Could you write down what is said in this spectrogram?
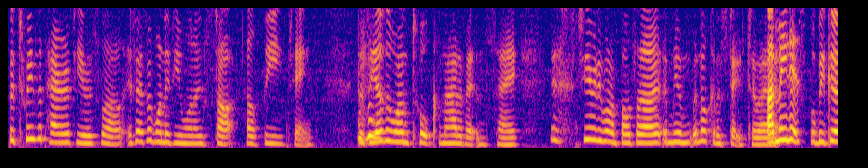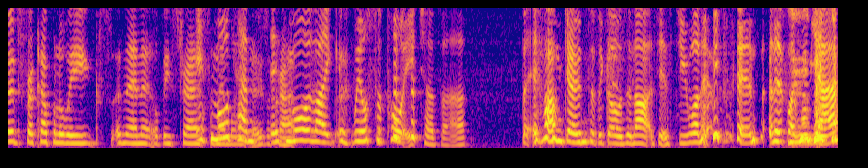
Between the pair of you as well, if ever one of you want to start healthy eating, does the other one talk them out of it and say, "Eh, "Do you really want to bother? I mean, we're not going to stick to it. I mean it's It'll be good for a couple of weeks, and then it'll be stress. It's more we'll temp. It's crap." more like we'll support each other. But if I'm going to the Golden Arches, do you want anything? And it's like, well, yeah,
